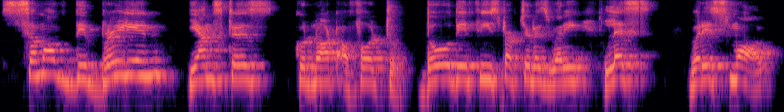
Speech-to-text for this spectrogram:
some of the brilliant youngsters could not afford to. Though the fee structure is very less, very small,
